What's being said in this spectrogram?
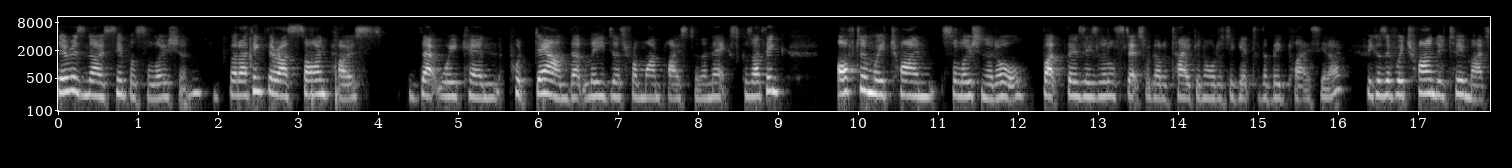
there is no simple solution, but I think there are signposts that we can put down that leads us from one place to the next. Because I think often we try and solution it all, but there's these little steps we've got to take in order to get to the big place, you know? Because if we try and do too much,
